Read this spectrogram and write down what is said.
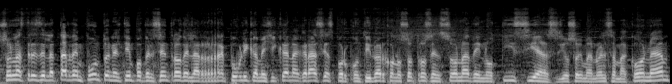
Son las 3 de la tarde en punto en el tiempo del centro de la República Mexicana. Gracias por continuar con nosotros en Zona de Noticias. Yo soy Manuel Zamacona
